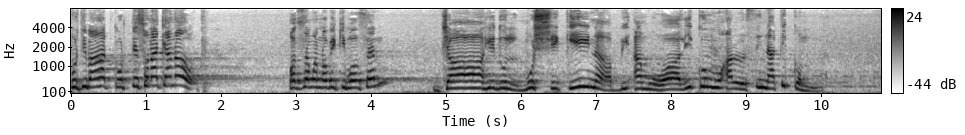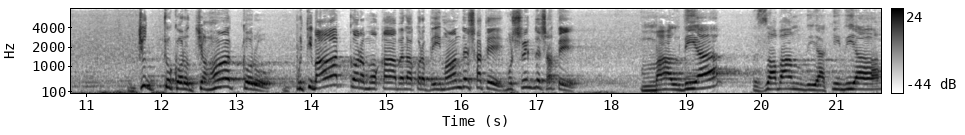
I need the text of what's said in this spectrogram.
প্রতিবাদ করতেছো না কেন? অথচ নবী কি বলছেন? জাহিদুল মুশিকিনা যুদ্ধ করো, জাহাদ করো, প্রতিবাদ করো, মোকাবেলা করো বেঈমানদের সাথে, মুশরিকদের সাথে। মাল দিয়া, জবান দিয়া, কি দিয়া?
